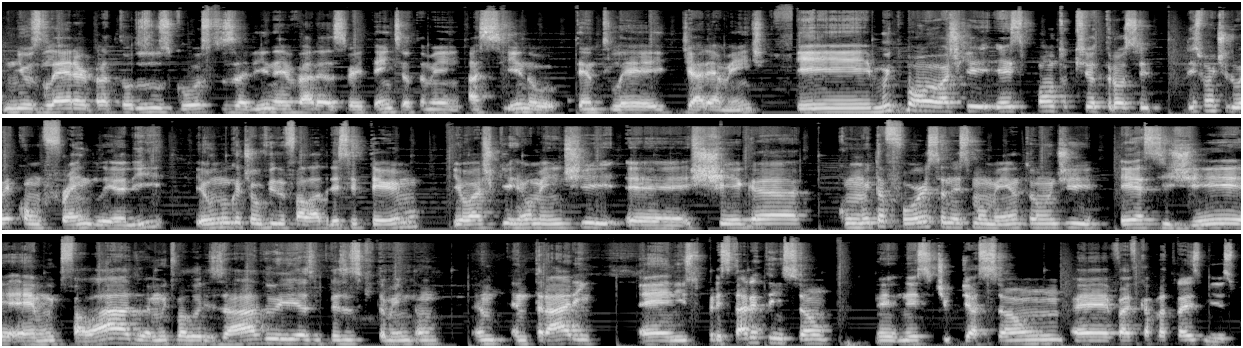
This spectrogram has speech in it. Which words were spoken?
newsletter para todos os gostos ali, né? Várias vertentes. Eu também assino, tento ler diariamente. E muito bom, eu acho que esse ponto que eu trouxe, principalmente do econ-friendly ali, eu nunca tinha ouvido falar desse termo. E eu acho que realmente é, chega com muita força nesse momento onde ESG é muito falado, é muito valorizado e as empresas que também não entrarem é, nisso, prestarem atenção né, nesse tipo de ação, é, vai ficar para trás mesmo.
